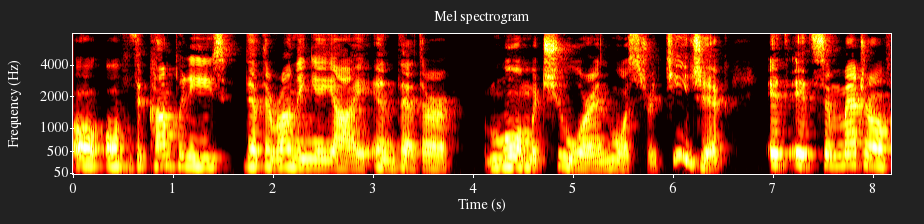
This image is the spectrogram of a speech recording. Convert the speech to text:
of, of the companies that are running AI and that are more mature and more strategic, it, it's a matter of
